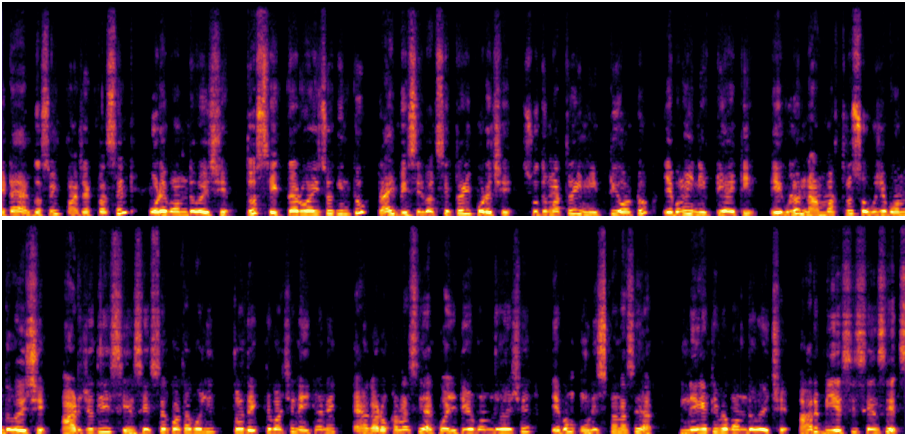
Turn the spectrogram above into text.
এটা এক দশমিক পাঁচ এক পার্সেন্ট পড়ে বন্ধ হয়েছে। তো সেক্টর ওয়াইজও কিন্তু প্রায় বেশিরভাগ সেক্টরই পড়েছে, শুধুমাত্র এই নিফটি অটো এবং এই নিফটি আইটি এগুলো নামমাত্র সবুজে বন্ধ হয়েছে। আর যদি সেন্সেক্স এর কথা বলি, তো দেখতে পাচ্ছেন এইখানে এগারো খানা শেয়ার পজিটিভে বন্ধ হয়েছে এবং উনিশ খানা শেয়ার নেগেটিভে বন্ধ হয়েছে। আর বিএসসি সেন্সেক্স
